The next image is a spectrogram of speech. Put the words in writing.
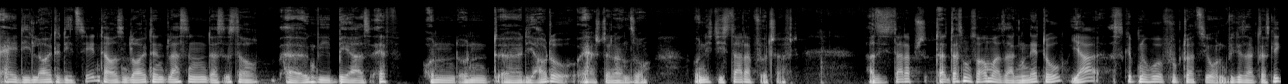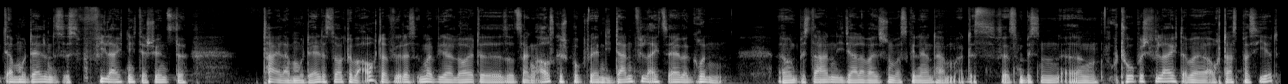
hey die Leute, die 10.000 Leute entlassen, das ist doch äh, irgendwie BASF und, und äh, die Autohersteller und so und nicht die Startup-Wirtschaft. Also die Startups, das muss man auch mal sagen, netto, ja, es gibt eine hohe Fluktuation. Wie gesagt, das liegt am Modell und es ist vielleicht nicht der schönste Teil am Modell. Das sorgt aber auch dafür, dass immer wieder Leute sozusagen ausgespuckt werden, die dann vielleicht selber gründen äh, und bis dahin idealerweise schon was gelernt haben. Das ist ein bisschen äh, utopisch vielleicht, aber auch das passiert.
